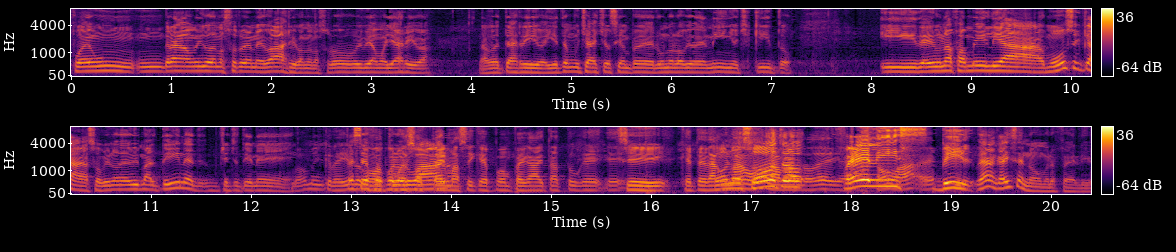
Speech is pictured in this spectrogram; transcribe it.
fue un, un gran amigo de nosotros en el barrio, cuando nosotros vivíamos allá arriba, la vuelta arriba. Y este muchacho siempre, uno lo vio de niño, chiquito. Y de una familia música, sobrino de David Martínez, el muchacho tiene... No, increíble. Ese fue por esos temas así que pueden pegar y estás tú que, que, Sí. que te dan Con una nosotros, de. Félix No va, eh. Bill. Vean, acá dice el nombre, Félix.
